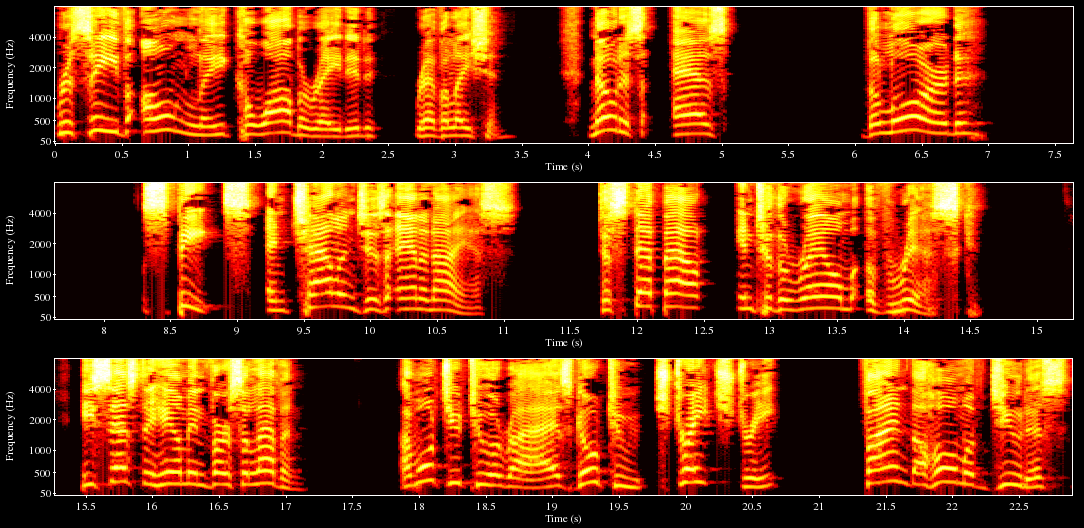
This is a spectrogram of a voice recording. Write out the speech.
Receive only corroborated revelation. Notice as the Lord speaks and challenges Ananias to step out into the realm of risk. He says to him in verse 11, I want you to arise, go to Straight Street, find the home of Judas,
